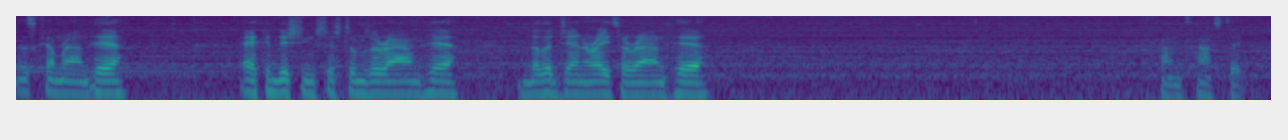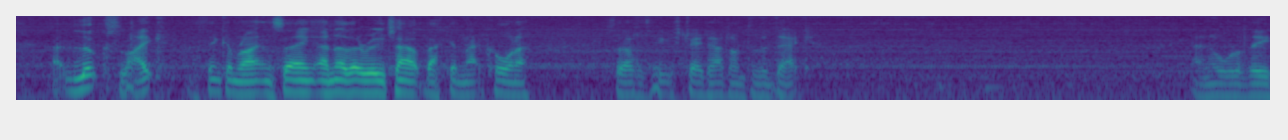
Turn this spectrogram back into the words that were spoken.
Let's come around here. Air conditioning systems around here. Another generator around here. Fantastic. That looks like, I think I'm right in saying, another route out back in that corner. So that'll take you straight out onto the deck. And all of the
